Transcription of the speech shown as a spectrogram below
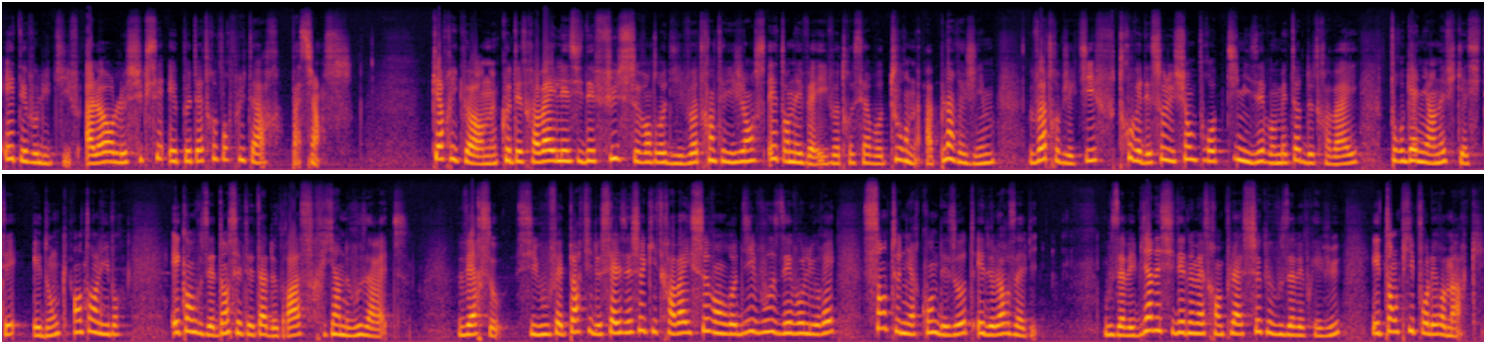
est évolutif, alors le succès est peut-être pour plus tard. Patience. Capricorne, côté travail, les idées fusent ce vendredi. Votre intelligence est en éveil, votre cerveau tourne à plein régime. Votre objectif, trouver des solutions pour optimiser vos méthodes de travail, pour gagner en efficacité et donc en temps libre. Et quand vous êtes dans cet état de grâce, rien ne vous arrête. Verseau, si vous faites partie de celles et ceux qui travaillent ce vendredi, vous évoluerez sans tenir compte des autres et de leurs avis. Vous avez bien décidé de mettre en place ce que vous avez prévu, et tant pis pour les remarques.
